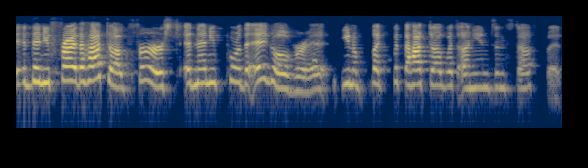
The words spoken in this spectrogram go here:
and then you fry the hot dog first, and then you pour the egg over it. You know, like with the hot dog with onions and stuff. But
